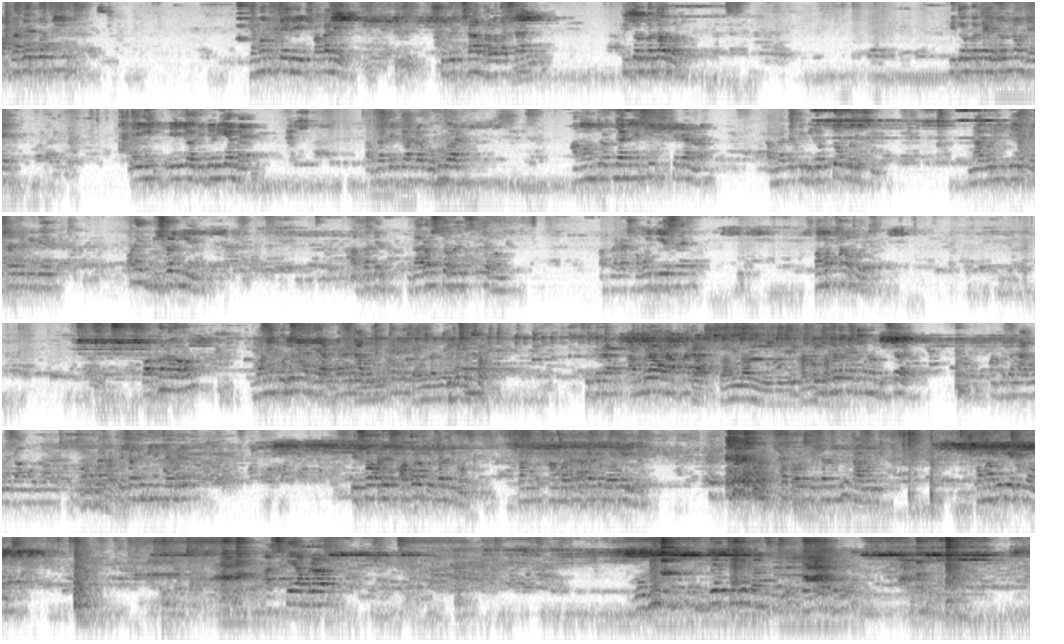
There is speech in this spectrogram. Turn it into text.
আপনাদের প্রতি হেমন্তের এই সকালে শুভেচ্ছা, ভালোবাসা, কৃতজ্ঞতাও বলো কৃতজ্ঞতা এই জন্য যে এই এই অডিটোরিয়ামে আপনাদেরকে আমরা বহুবার আমন্ত্রণ জানিয়েছি, সেটা নয়, আপনাদেরকে বিরক্তও করেছি। নাগরিকদের, পেশাজীবীদের অনেক বিষয় নিয়ে আপনাদের দ্বারস্থ হয়েছি এবং আপনারা সময় দিয়েছেন সমর্থনও করেছেন। কখনো মনে করি না যে আপনারা নাগরিক থেকে সুতরাং আমরা আর আপনারা এই- ধরনের কোনো বিষয় অন্তত নাগরিক আন্দোলনের পেশাজীবী হিসাবে এ শহরের সকল পেশাজীবী সাং- সাংবাদিকরা তো বটেই সকল পেশাজীবী নাগরিক। সমাজেরই একটি অংশ। আজকে আমরা গভীর উদ্বেগ থেকে নয় শুধু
